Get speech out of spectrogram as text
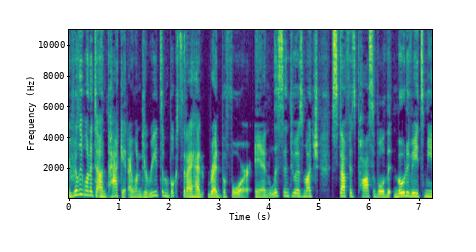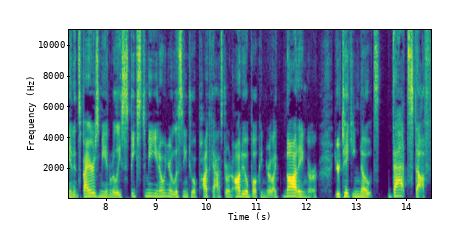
I really wanted to unpack it. I wanted to read some books that I had read before and listen to as much stuff as possible that motivates me and inspires me and really speaks to me. You know, when you're listening to a podcast or an audiobook and you're like nodding or you're taking notes, that stuff.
